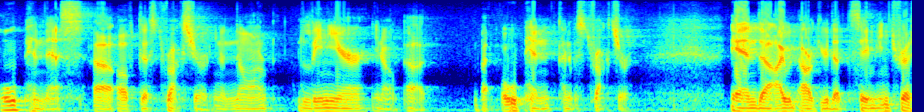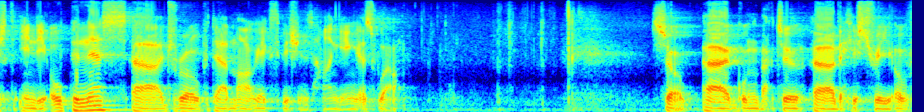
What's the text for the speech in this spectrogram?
openness uh, of the structure, you know, non-linear, you know, uh, but open kind of structure. And uh, I would argue that same interest in the openness uh, drove the Maeght exhibition's hanging as well. So going back to the history of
